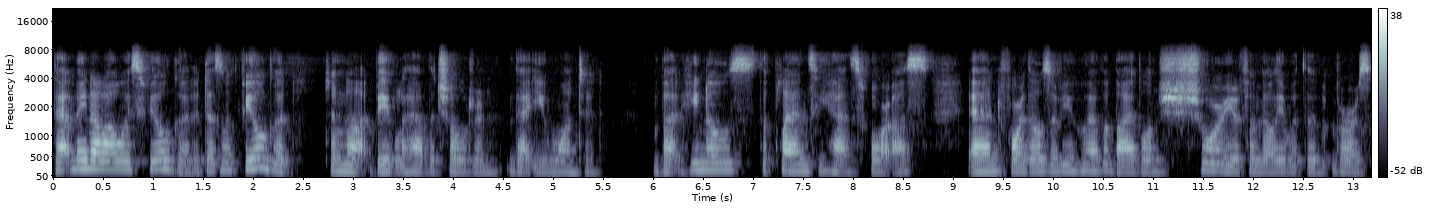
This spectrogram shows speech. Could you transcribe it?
that may not always feel good. It doesn't feel good to not be able to have the children that you wanted but He knows the plans He has for us. And for those of you who have a Bible, I'm sure you're familiar with the verse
